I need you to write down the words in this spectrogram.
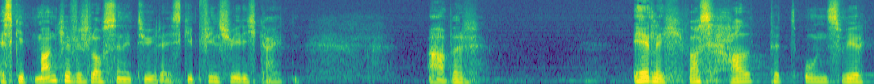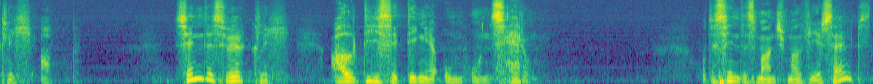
Es gibt manche verschlossene Türe, es gibt viel Schwierigkeiten. Aber ehrlich, was haltet uns wirklich ab? Sind es wirklich all diese Dinge um uns herum? Oder sind es manchmal wir selbst?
